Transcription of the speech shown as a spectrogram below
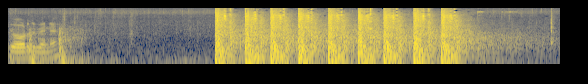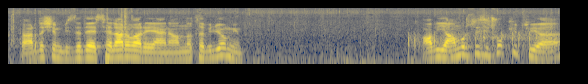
Gördü beni. Kardeşim bizde de SLR var yani anlatabiliyor muyum? Abi yağmur sesi çok kötü ya.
